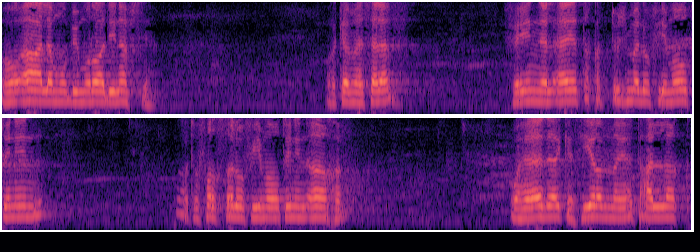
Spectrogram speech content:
وهو أعلم بمراد نفسه. وكما سلف فإن الآية قد تجمل في موطن وتفصل في موطن آخر. وهذا كثيرا ما يتعلق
